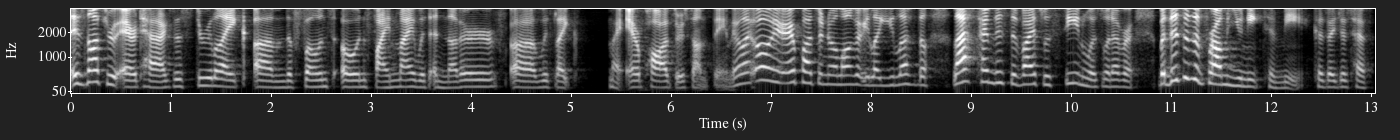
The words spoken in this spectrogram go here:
it's not through AirTags, it's through like um the phone's own Find My with another uh with like my AirPods or something. They're like, "Oh, your AirPods are no longer like you left the last time this device was seen was whenever." But this is a problem unique to me because I just have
